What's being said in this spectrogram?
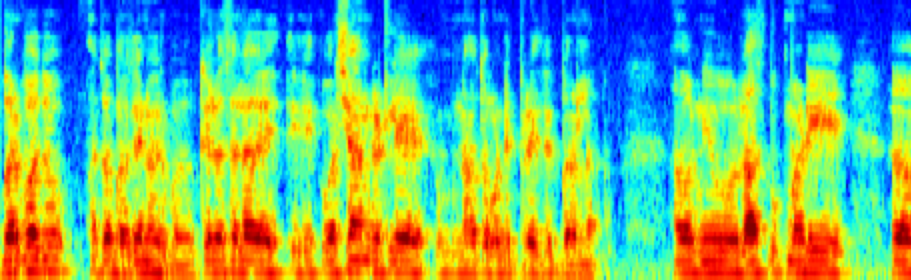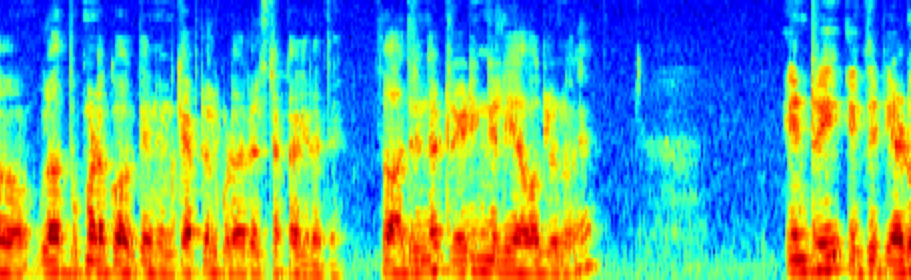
ಬರ್ಬೋದು ಅಥವಾ ಬರದೇನೋ ಇರ್ಬೋದು. ಕೆಲವು ಸಲ ವರ್ಷಾನುಗಟ್ಲೆ ನಾವು ತೊಗೊಂಡಿದ್ದ ಪ್ರೈಸಿಗೆ ಬರಲ್ಲ. ಅವಾಗ ನೀವು ಲಾಸ್ ಬುಕ್ ಮಾಡಿ ಲಾಸ್ ಬುಕ್ ಮಾಡೋಕ್ಕೂ ಆಗದೆ ನಿಮ್ಮ ಕ್ಯಾಪಿಟಲ್ ಕೂಡ ಅದರಲ್ಲಿ ಸ್ಟಕ್ ಆಗಿರುತ್ತೆ. ಸೊ ಅದರಿಂದ ಟ್ರೇಡಿಂಗಲ್ಲಿ ಯಾವಾಗ್ಲೂ ಎಂಟ್ರಿ ಎಕ್ಸಿಟ್ ಎರಡೂ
